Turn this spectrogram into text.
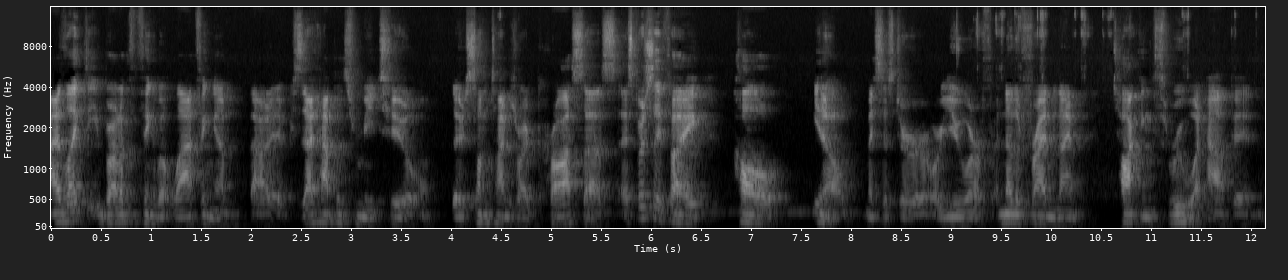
I, like that you brought up the thing about laughing about it because that happens for me too. There's sometimes where I process, especially if I call, you know, my sister or you or another friend and I'm talking through what happened.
